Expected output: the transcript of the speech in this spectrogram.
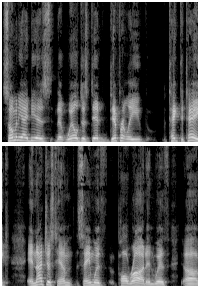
so many ideas that will just did differently take to take. And not just him same with paul rudd and with uh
